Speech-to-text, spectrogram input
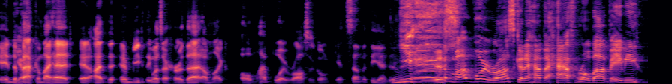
in the Yeah. back of my head, and I immediately once I heard that, I'm like, "Oh, my boy Ross is going to get some at the end of this. Yeah, this." my boy Ross gonna have a half robot baby.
